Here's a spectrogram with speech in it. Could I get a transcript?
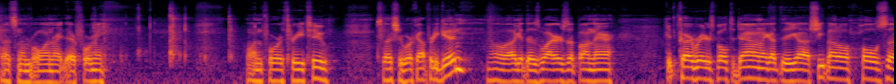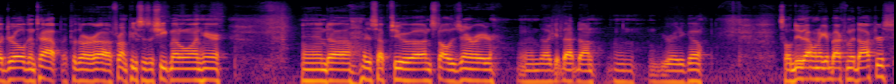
That's number one right there for me. One, four, three, two. So that should work out pretty good. I'll uh, get those wires up on there. Get the carburetors bolted down. I got the uh, sheet metal holes uh, drilled and tapped. I put our uh, front pieces of sheet metal on here and uh, I just have to uh, install the generator and get that done and we'll be ready to go. So I'll do that when I get back from the doctor's.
